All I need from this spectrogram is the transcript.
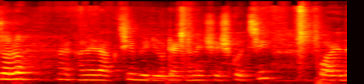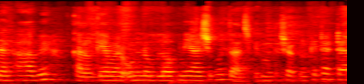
চলো, এখানে রাখছি, ভিডিওটা এখানে শেষ করছি। পরে দেখা হবে। কালকে আবার অন্য ব্লগ নিয়ে আসব। তো আজকের মতো সকলকে টাটা।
